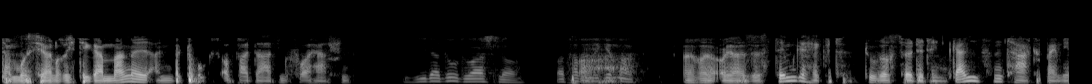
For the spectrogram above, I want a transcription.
Da muss ja ein richtiger Mangel an Betrugsopferdaten vorherrschen. Wieder du, du Arschloch. Was haben Ah. Sie gemacht? Eure, euer System gehackt. Du wirst heute den ganzen Tag bei mir.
